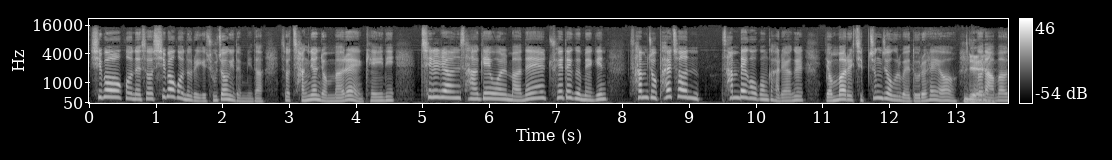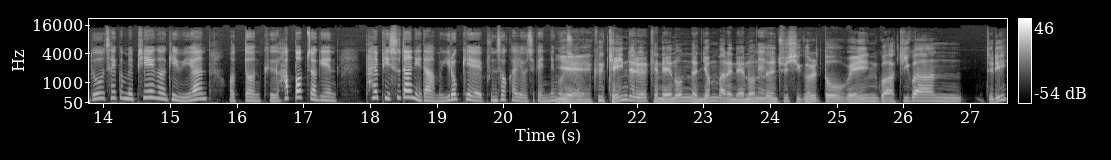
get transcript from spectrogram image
10억 원에서 10억 원으로 이게 조정이 됩니다. 그래서 작년 연말에 개인이 7년 4개월 만에 최대 금액인 3조 8천 300억 원 가량을 연말에 집중적으로 매도를 해요. 예. 이건 아마도 세금을 피해가기 위한 어떤 그 합법적인 탈피 수단이다. 뭐 이렇게 분석할 여지가 있는 거죠. 예, 그 개인들이 이렇게 내놓는 연말에 내놓는 네. 주식을 또 외인과 기관들이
